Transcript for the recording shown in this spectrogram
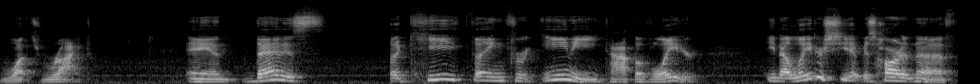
what's right. And that is a key thing for any type of leader. You know, leadership is hard enough,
